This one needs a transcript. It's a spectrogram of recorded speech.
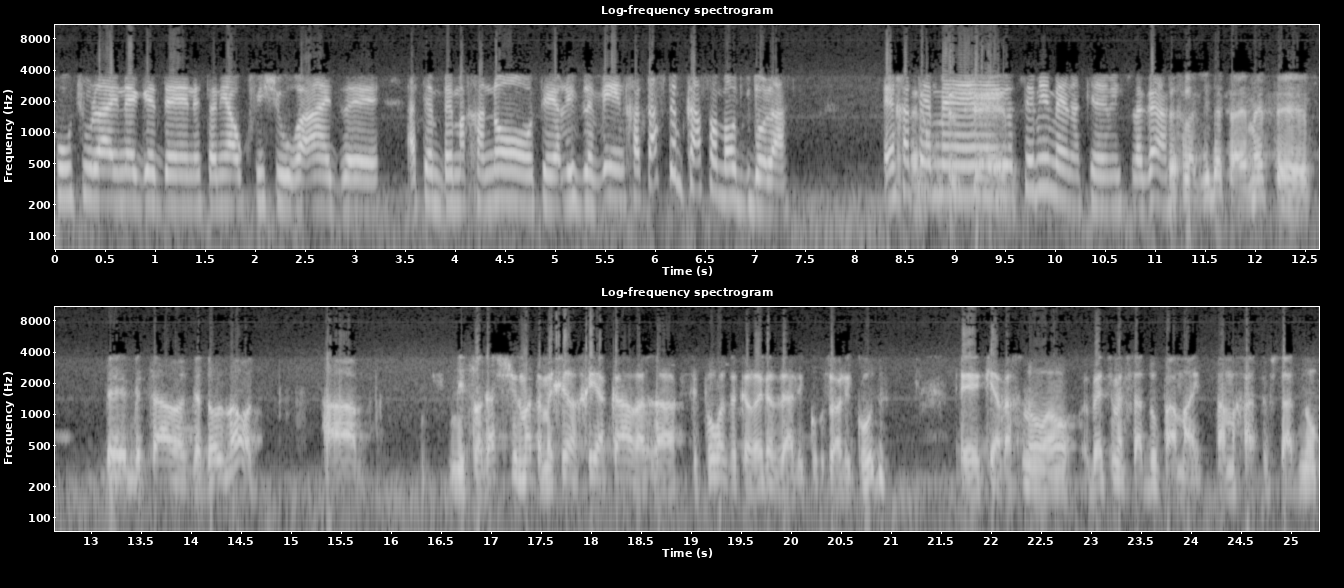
פוטש אולי נגד נתניהו כפי שהוא ראה את זה, אתם במחנות, יריב לוין, חטפתם כאפה מאוד גדולה. איך אתם אה, יוצאים ממנה כמפלגה? צריך להגיד את האמת אה, בצער גדול מאוד. המפלגה ששילמה את המחיר הכי יקר על הסיפור הזה כרגע זה הליכוד, זו הליכוד, אה, כי אנחנו בעצם הפסדנו פעמיים. פעם אחת הפסדנו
